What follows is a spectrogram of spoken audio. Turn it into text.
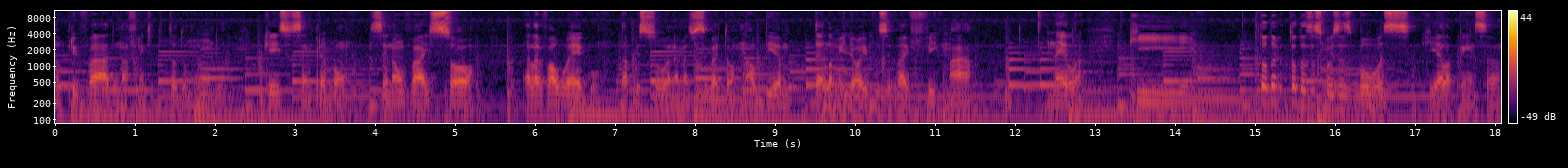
no privado, na frente de todo mundo, porque isso sempre é bom. Você não vai só elevar o ego da pessoa, né? Mas você vai tornar o dia dela melhor e você vai firmar nela que toda, todas as coisas boas que ela pensa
